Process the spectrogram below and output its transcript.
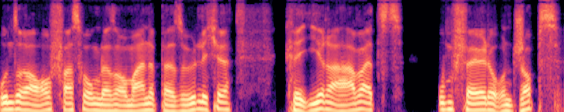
unsere Auffassung, das ist auch meine persönliche, kreiere Arbeitsumfelde und Jobs,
